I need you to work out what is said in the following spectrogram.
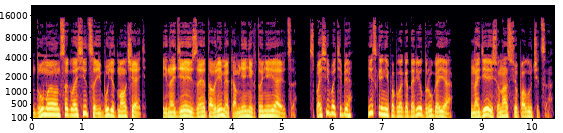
Думаю, он согласится и будет молчать. И надеюсь, за это время ко мне никто не явится. Спасибо тебе. Искренне поблагодарил друга я. Надеюсь, у нас все получится.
